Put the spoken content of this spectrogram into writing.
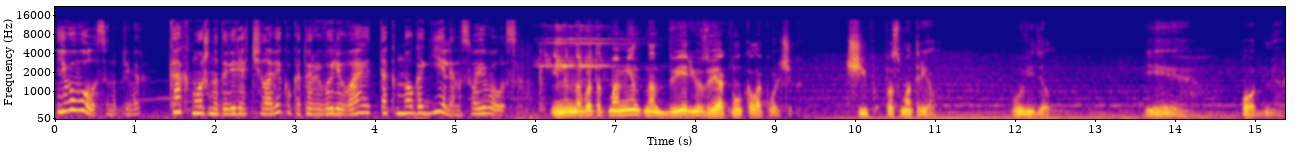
его волосы, например. Как можно доверять человеку, который выливает так много геля на свои волосы? Именно в этот момент над дверью звякнул колокольчик. Чип посмотрел. Увидел. И обмер.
